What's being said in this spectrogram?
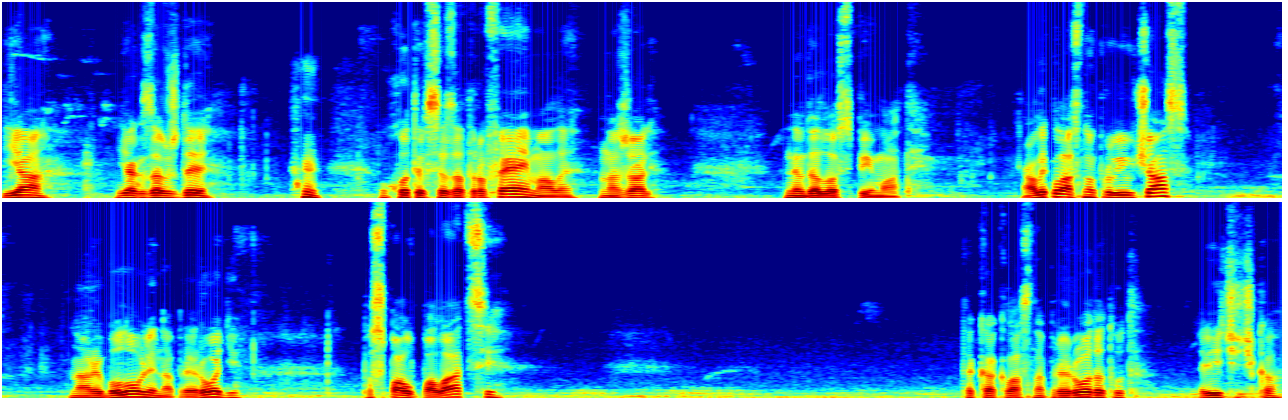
Я, як завжди, охотився за трофеєм, але, на жаль, не вдалося спіймати. Але класно провів час на риболовлі, на природі. Поспав в палаці. Така класна природа тут, річечка.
